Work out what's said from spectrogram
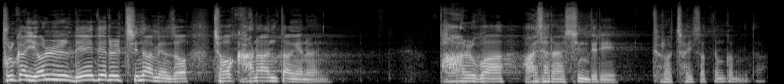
불과 14대를 지나면서 저 가나안 땅에는 바알과 아사라 신들이 들어차 있었던 겁니다.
